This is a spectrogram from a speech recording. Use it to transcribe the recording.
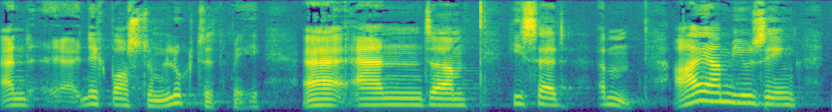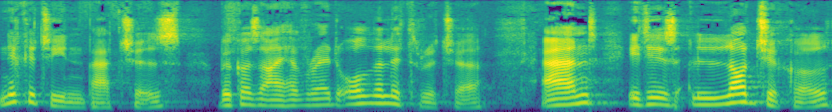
and uh, Nick Bostrom looked at me, uh, and um, he said, um, I am using nicotine patches because I have read all the literature, and it is logical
